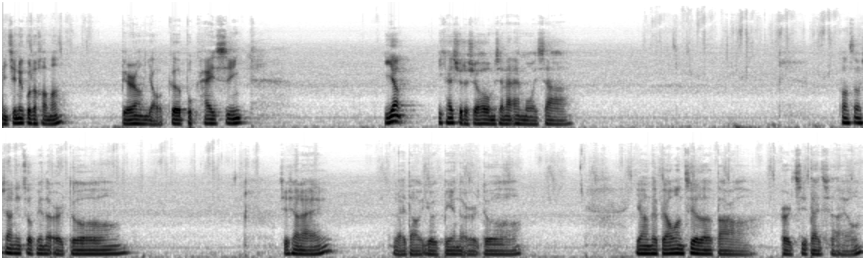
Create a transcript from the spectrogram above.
你今天过得好吗？别让尧哥不开心。一样，一开始的时候，我们先来按摩一下，放松一下你左边的耳朵。接下来，来到右边的耳朵。一样的，不要忘记了把耳机戴起来哦。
